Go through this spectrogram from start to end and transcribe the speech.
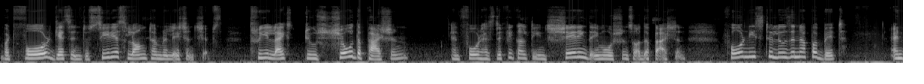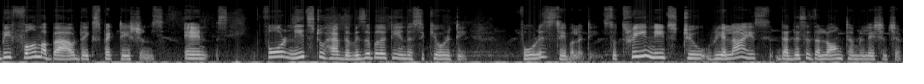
but 4 gets into serious long term relationships. 3 likes to show the passion, and 4 has difficulty in sharing the emotions or the passion. 4 needs to loosen up a bit and be firm about the expectations. And 4 needs to have the visibility and the security. 4 is stability. So 3 needs to realize that this is a long term relationship.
